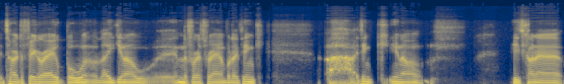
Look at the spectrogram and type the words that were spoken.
It's hard to figure out, but one, like you know, in the first round, but I think, uh, I think you know, he's kind of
